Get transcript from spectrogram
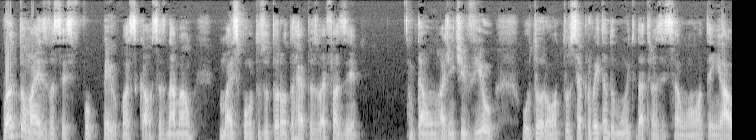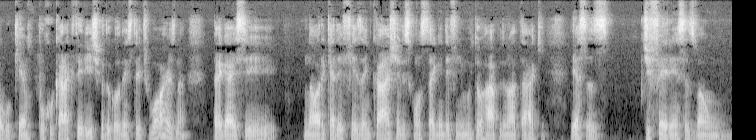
quanto mais você for pego com as calças na mão, mais pontos o Toronto Raptors vai fazer. Então, a gente viu o Toronto se aproveitando muito da transição ontem, algo que é um pouco característica do Golden State Warriors, né? Pegar esse. Na hora que a defesa encaixa, eles conseguem definir muito rápido no ataque e essas diferenças vão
